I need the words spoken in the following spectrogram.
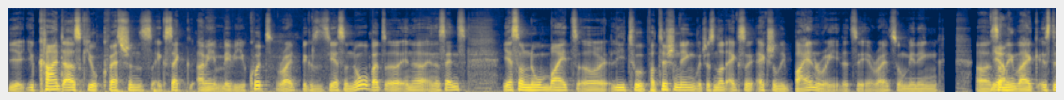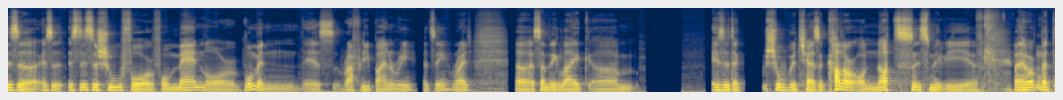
you, you can't ask your questions exact i mean maybe you could right because it's yes or no but uh, in a in a sense yes or no might uh, lead to a partitioning which is not ex- actually binary let's say right so meaning uh, Yeah. something like is this a is a is this a shoe for for man or woman is roughly binary let's say right uh, something like um, is it a shoe which has a color or not is maybe uh, whatever but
